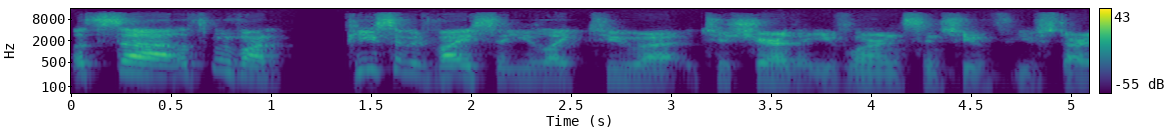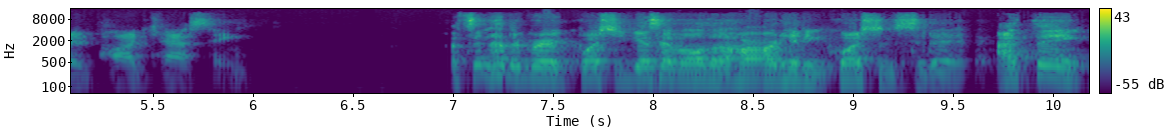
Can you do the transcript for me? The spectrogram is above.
let's uh let's move on. Piece of advice that you like to uh, to share that you've learned since you've you've started podcasting. That's another great question. You guys have all the hard hitting questions today. I think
